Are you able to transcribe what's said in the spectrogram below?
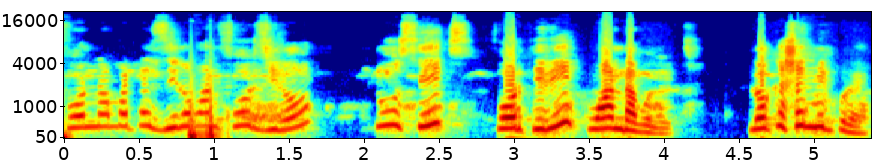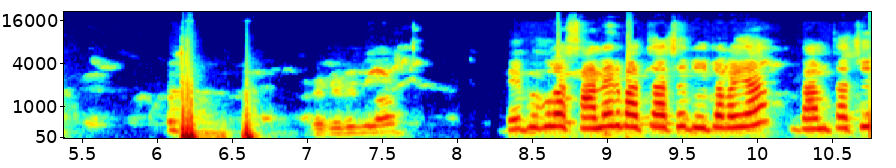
ফোন নাম্বারটা zero one four zero two six four three one double eight. Location মিরপুরে। বেবিগুলো সানের বাচ্চা আছে দুইটা ভাইয়া দাম চাচ্ছি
